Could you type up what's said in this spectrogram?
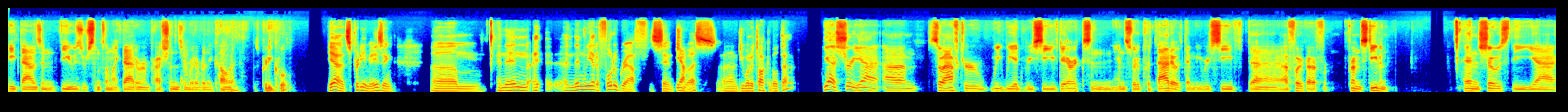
eight thousand views or something like that, or impressions or whatever they call it. It was pretty cool. Yeah, it's pretty amazing um, and then I, and then we had a photograph sent yeah. to us. Uh, do you want to talk about that? Yeah sure yeah. Um, so after we, we had received eric's and, and sort of put that out then we received uh, a photograph from stephen and shows the uh,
